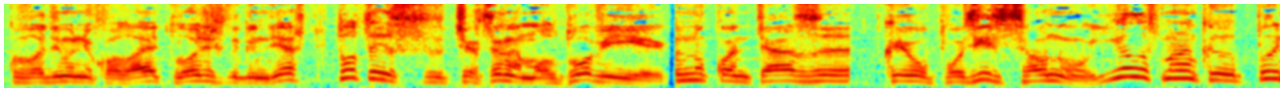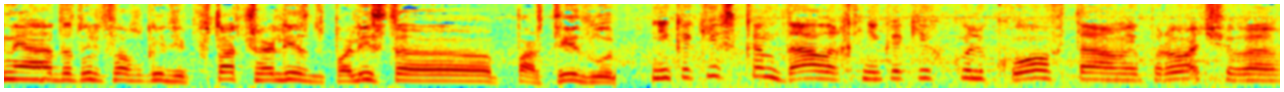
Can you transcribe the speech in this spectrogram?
Cu Vladimir Nicolae, logic să gândești, tot e cetățenia Moldovei, nu contează că e opoziție sau nu. El îți mănâncă pâinea datorită faptul că e deputat și ales după lista partidului. Никаких скандалов, никаких кульков там и прочего,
